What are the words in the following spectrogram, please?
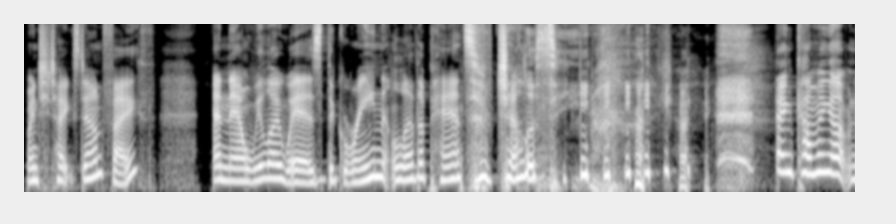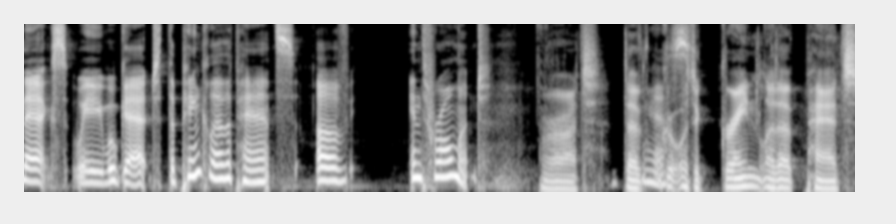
when she takes down Faith. And now Willow wears the green leather pants of jealousy. and coming up next, we will get the pink leather pants of enthrallment. Right. The Yes. gr- was the green leather pants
